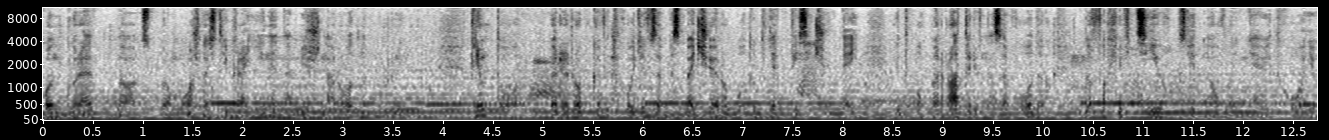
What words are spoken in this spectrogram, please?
конкурентоспроможності країни на міжнародному ринку. Крім того, переробка відходів забезпечує роботу для тисяч людей від операторів на заводах до фахівців з відновлення відходів.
